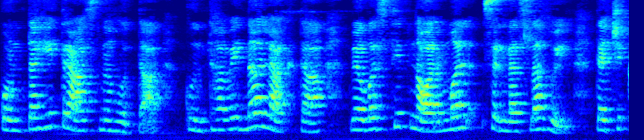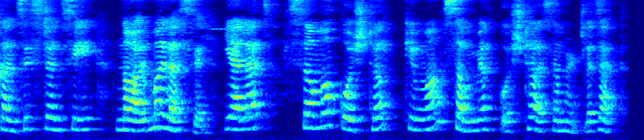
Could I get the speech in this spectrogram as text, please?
कोणताही त्रास न होता कुंथावे न लागता व्यवस्थित नॉर्मल संडासला होईल. त्याची कन्सिस्टन्सी नॉर्मल असेल. यालाच समकोष्ठ किंवा सम्यक कोष्ठ असं म्हटलं जातं.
